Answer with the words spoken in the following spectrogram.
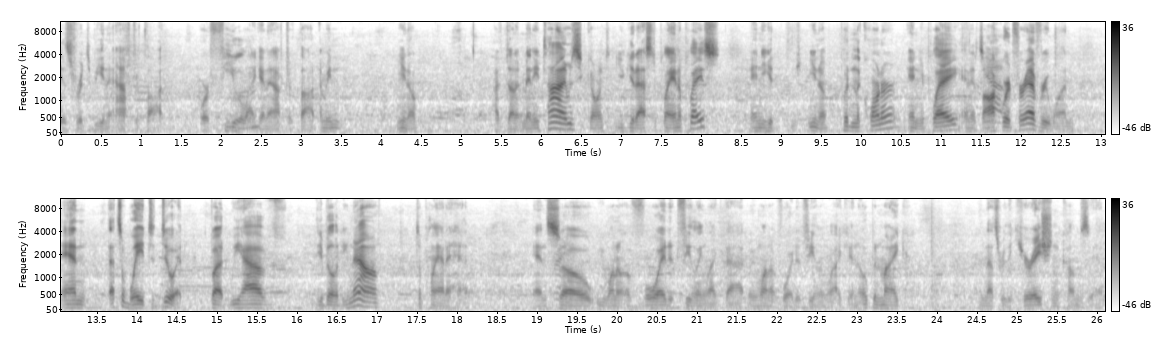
is for it to be an afterthought or feel mm-hmm. like an afterthought. I mean, you know, I've done it many times. You go into, you get asked to play in a place, and you get, you know, put in the corner, and you play, and it's yeah. awkward for everyone, and that's a way to do it. But we have the ability now to plan ahead, and so we want to avoid it feeling like that. We want to avoid it feeling like an open mic, and that's where the curation comes in.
